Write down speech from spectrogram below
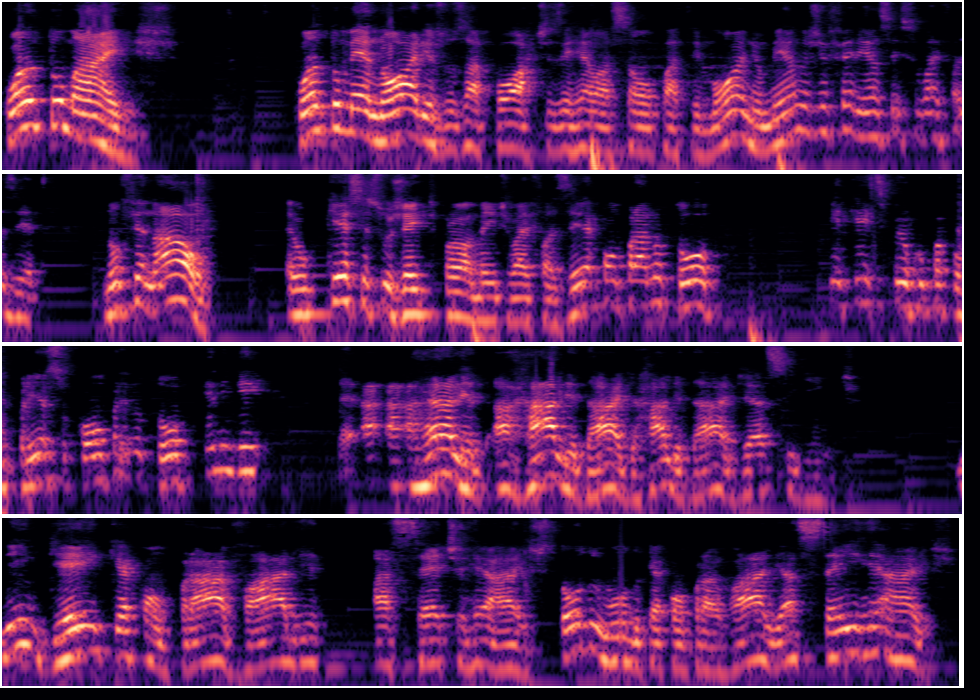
quanto mais, quanto menores os aportes em relação ao patrimônio, menos diferença isso vai fazer. No final, o que esse sujeito provavelmente vai fazer é comprar no topo. E quem se preocupa com preço, compre no topo. Porque ninguém. A, a, realidade, a realidade, a realidade é a seguinte: Ninguém quer comprar vale a sete reais. Todo mundo quer comprar vale a cem reais.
